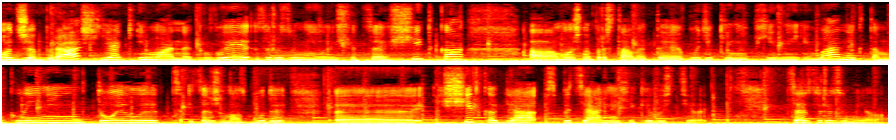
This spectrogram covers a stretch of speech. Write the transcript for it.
Отже, браш як іменник, ви зрозуміли, що це щітка. Можна представити будь-який необхідний іменник, там cleaning, toilet, і це ж у нас буде е, щітка для спеціальних якихось цілей. Це зрозуміло.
